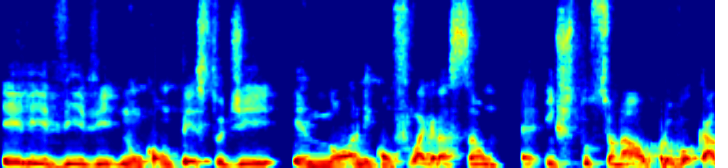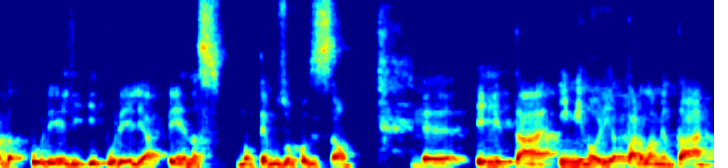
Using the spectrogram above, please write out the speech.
ele vive num contexto de enorme conflagração é, institucional provocada por ele e por ele apenas, não temos oposição. Uhum. É, ele está em minoria parlamentar,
